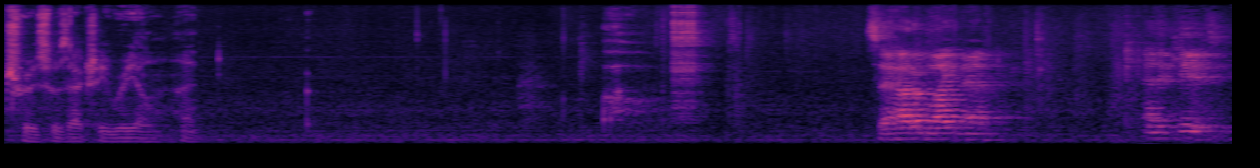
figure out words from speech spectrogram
truce was actually real. I... Say hi to Blake, man. And the kids.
